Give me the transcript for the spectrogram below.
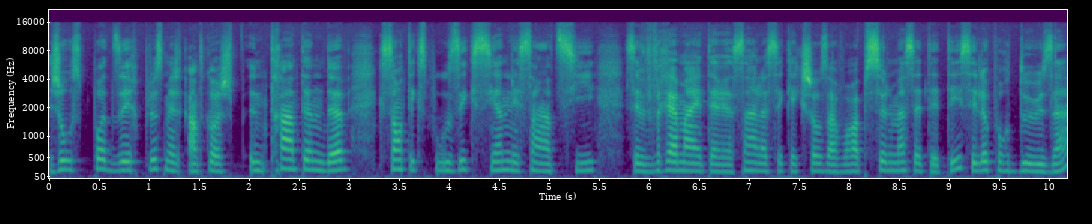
j'ose pas dire plus, mais en tout cas, une trentaine d'œuvres qui sont exposées, qui sillonnent les sentiers. C'est vraiment intéressant. Là, c'est quelque chose à voir absolument cet été. C'est là pour deux ans,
